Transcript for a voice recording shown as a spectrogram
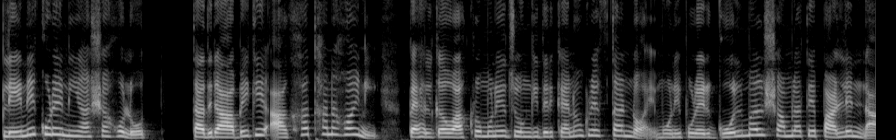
প্লেনে করে নিয়ে আসা হলো, তাদের আবেগে আঘাত হানা হয়নি? পেহেলগাঁও আক্রমণে জঙ্গিদের কেন গ্রেফতার নয়? মণিপুরের গোলমাল সামলাতে পারলেন না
